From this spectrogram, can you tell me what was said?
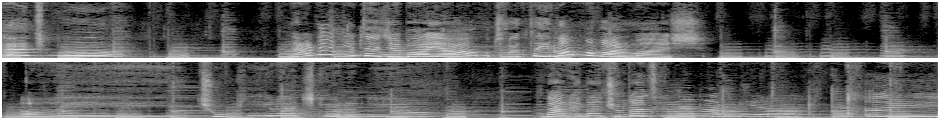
iğrenç bu. Nereden girdi acaba ya? Mutfakta yılan mı varmış? Çok iğrenç görünüyor. Ben hemen çöpe. Şuna bak ya. Ay.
